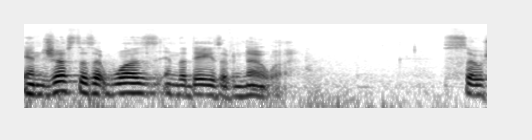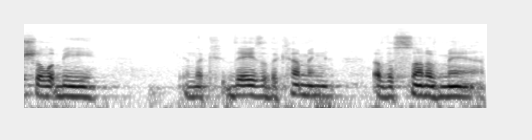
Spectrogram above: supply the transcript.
And just as it was in the days of Noah, so shall it be in the days of the coming of the Son of Man.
